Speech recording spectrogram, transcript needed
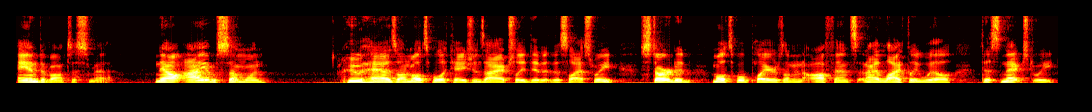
and Devonta Smith. Now, I am someone who has on multiple occasions, I actually did it this last week, started multiple players on an offense, and I likely will this next week.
